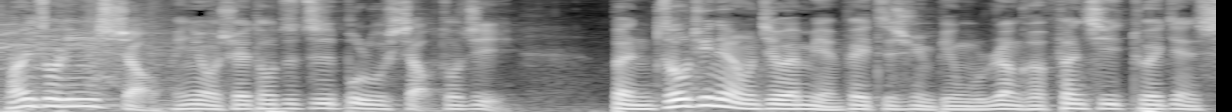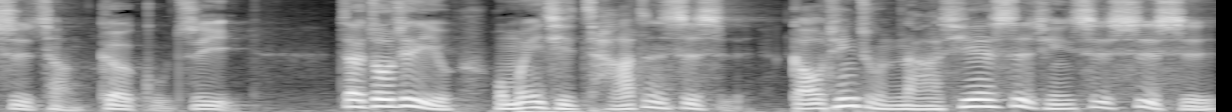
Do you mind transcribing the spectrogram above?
欢迎收听小朋友学投资之不如小周记。本周记内容皆为免费资讯，并无任何分析、推荐市场个股之意。在周记里，我们一起查证事实，搞清楚哪些事情是事实，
